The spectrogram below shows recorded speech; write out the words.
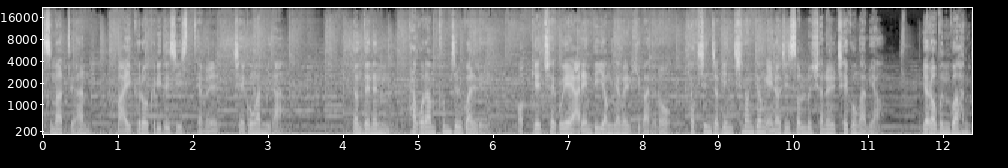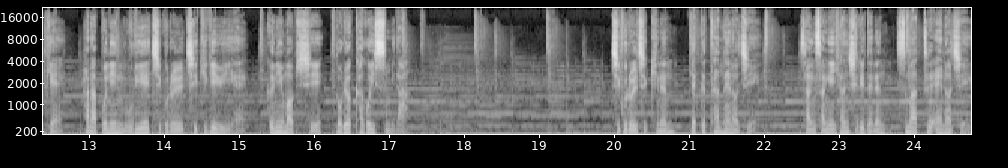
스마트한 마이크로 그리드 시스템을 제공합니다. 현대는 탁월한 품질 관리, 업계 최고의 R&D 역량을 기반으로 혁신적인 친환경 에너지 솔루션을 제공하며 여러분과 함께 하나뿐인 우리의 지구를 지키기 위해 끊임없이 노력하고 있습니다. 지구를 지키는 깨끗한 에너지, 상상이 현실이 되는 스마트 에너지,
